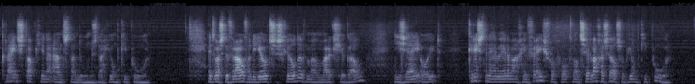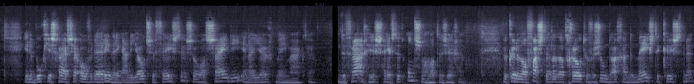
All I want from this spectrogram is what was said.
klein stapje naar aanstaande woensdag, Yom Kippur. Het was de vrouw van de Joodse schilder, Marc Chagall, die zei ooit: Christenen hebben helemaal geen vrees voor God, want zij lachen zelfs op Yom Kippur. In een boekje schrijft zij over de herinnering aan de Joodse feesten zoals zij die in haar jeugd meemaakte. De vraag is: heeft het ons nog wat te zeggen? We kunnen wel vaststellen dat Grote Verzoendag aan de meeste christenen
